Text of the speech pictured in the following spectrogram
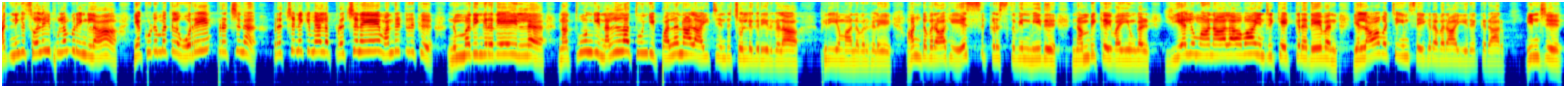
அது நீங்க சொல்லி புலம்புறீங்களா? என் குடும்பத்துல ஒரே பிரச்சனை பிரச்சனைக்கு மேல பிரச்சனையே வந்துட்டு இருக்கு நிம்மதிங்கிறதே இல்லை. நான் தூங்கி நல்லா தூங்கி பல நாள் ஆயிடுச்சு என்று சொல்லுகிறீர்களா? பிரியமானவர்களே ஆண்டவராகிய இயேசு கிறிஸ்துவின் மீது நம்பிக்கை வையுங்கள். இயலுமானாலாவா என்று கேட்கிற தேவன் எல்லாவற்றையும் செய்கிறவராய் இருக்கிறார். இன்று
